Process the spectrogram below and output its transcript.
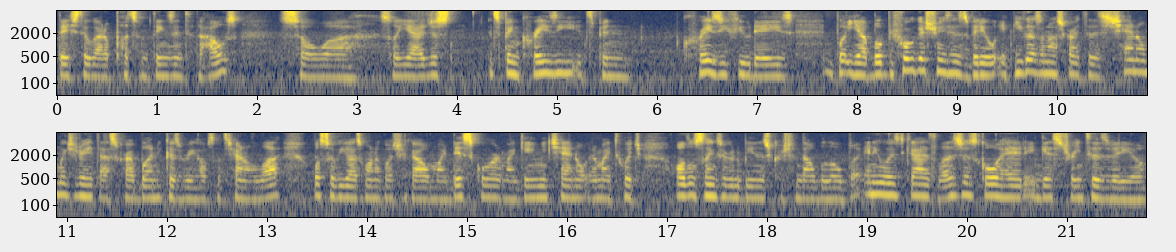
they still got to put some things into the house. So uh so yeah just it's been crazy. It's been crazy few days but yeah but before we get straight into this video if you guys are not subscribed to this channel make sure to hit that subscribe button because it really helps the channel a lot also if you guys want to go check out my discord my gaming channel and my twitch all those links are going to be in the description down below but anyways guys let's just go ahead and get straight into this video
